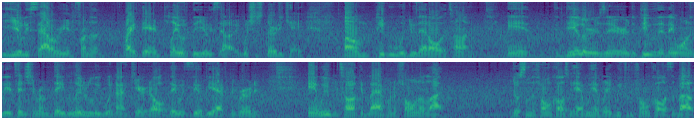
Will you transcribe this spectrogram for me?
yearly salary in front of them right there and play with the yearly salary, which is 30k. Um, people would do that all the time, and the dealers or the people that they wanted the attention from, they literally would not care at all. They would still be after Vernon. And we would talk and laugh on the phone a lot. You know, some of the phone calls we have, we have like weekly phone calls about,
